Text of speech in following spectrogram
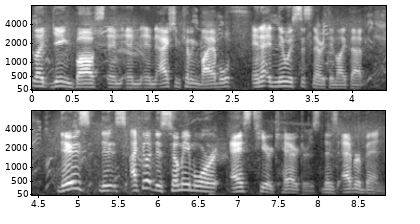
like getting buffs and, and, and actually becoming viable and, and new assists and everything like that, there's there's I feel like there's so many more S tier characters there's ever been.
